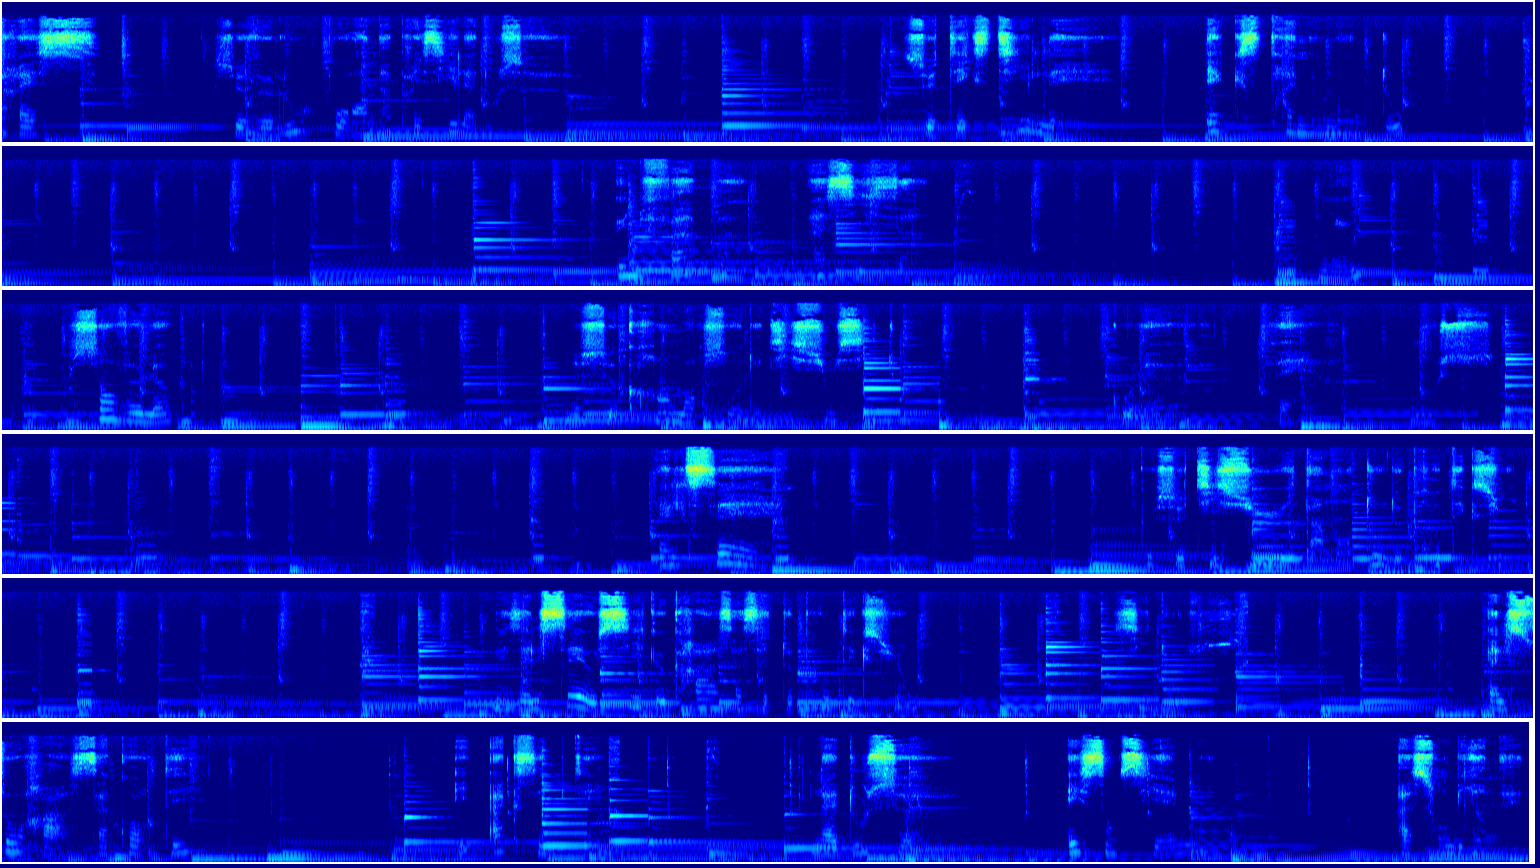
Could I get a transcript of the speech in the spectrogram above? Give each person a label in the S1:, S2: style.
S1: et caressent ce velours pour en apprécier la douceur. Ce textile est extrêmement Elle sait que ce tissu est un manteau de protection. Mais elle sait aussi que grâce à cette protection si douce, elle saura s'accorder et accepter la douceur essentielle à son bien-être.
